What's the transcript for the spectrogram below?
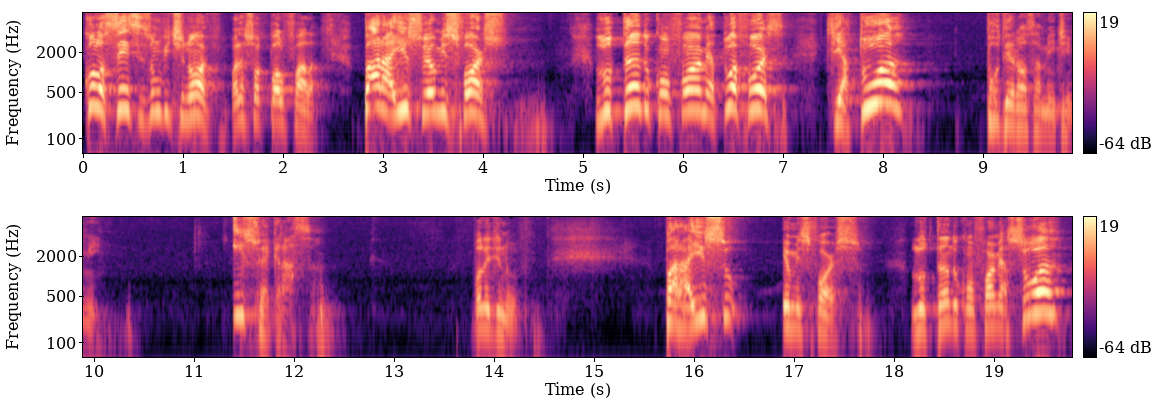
Colossenses 1, 29. Olha só o que Paulo fala. Para isso eu me esforço, lutando conforme a tua força, que atua poderosamente em mim. Isso é graça. Vou ler de novo. Para isso eu me esforço, lutando conforme a sua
